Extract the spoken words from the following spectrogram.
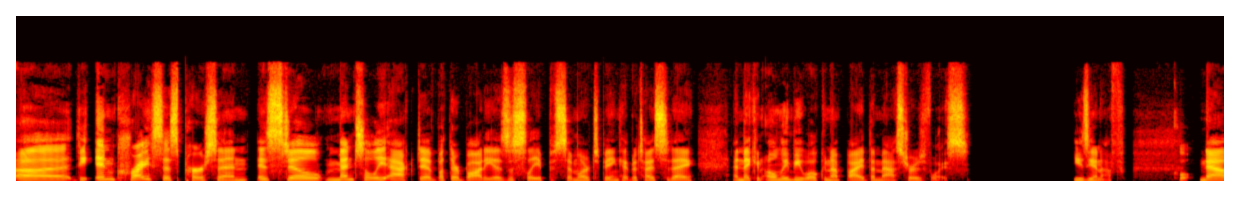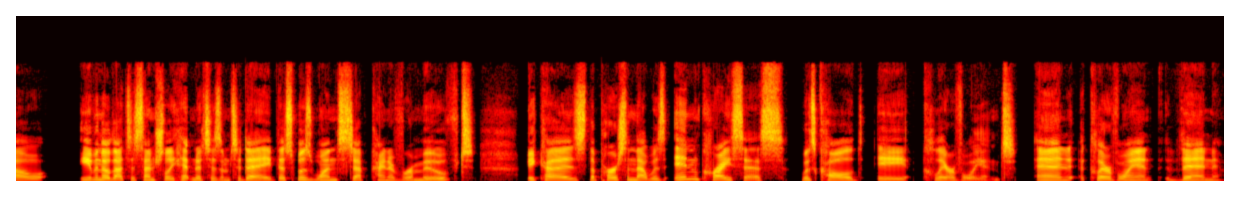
Uh, the in crisis person is still mentally active, but their body is asleep, similar to being hypnotized today, and they can only be woken up by the master's voice. Easy enough. Cool. Now, even though that's essentially hypnotism today, this was one step kind of removed because the person that was in crisis was called a clairvoyant. And a clairvoyant then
